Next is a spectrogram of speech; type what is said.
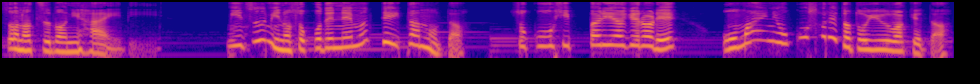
その壺に入り、湖の底で眠っていたのだ。そこを引っ張り上げられ、お前に起こされたというわけだ。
